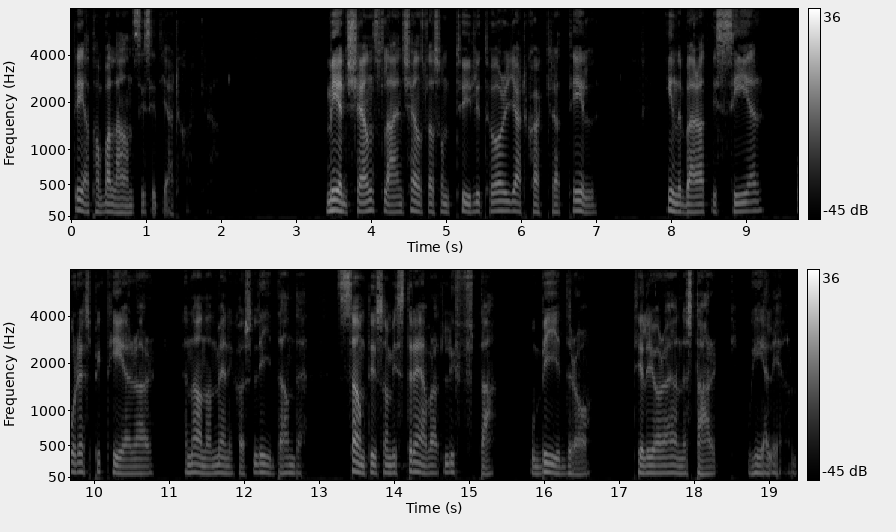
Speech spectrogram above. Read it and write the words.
det är att ha balans i sitt hjärtchakra. Medkänsla, en känsla som tydligt hör hjärtchakrat till, innebär att vi ser och respekterar en annan människas lidande samtidigt som vi strävar att lyfta och bidra till att göra henne stark och hel igen.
